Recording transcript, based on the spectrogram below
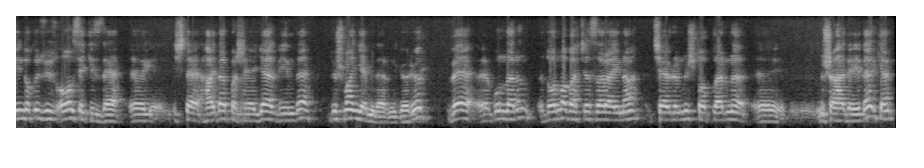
1918'de e, işte Haydarpaşa'ya geldiğinde düşman gemilerini görüyor ve e, bunların Dolmabahçe Sarayı'na çevrilmiş toplarını e, müşahede ederken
